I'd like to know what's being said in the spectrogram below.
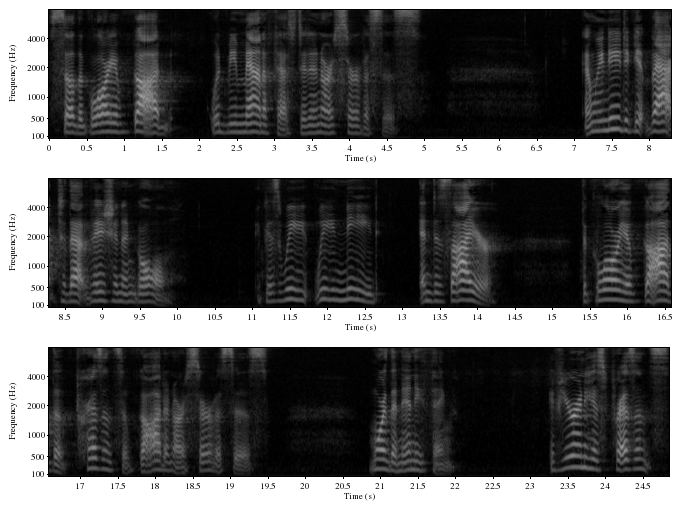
So the glory of God would be manifested in our services. And we need to get back to that vision and goal because we, we need and desire the glory of God, the presence of God in our services more than anything. If you're in His presence,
